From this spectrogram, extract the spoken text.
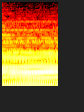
Bye.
